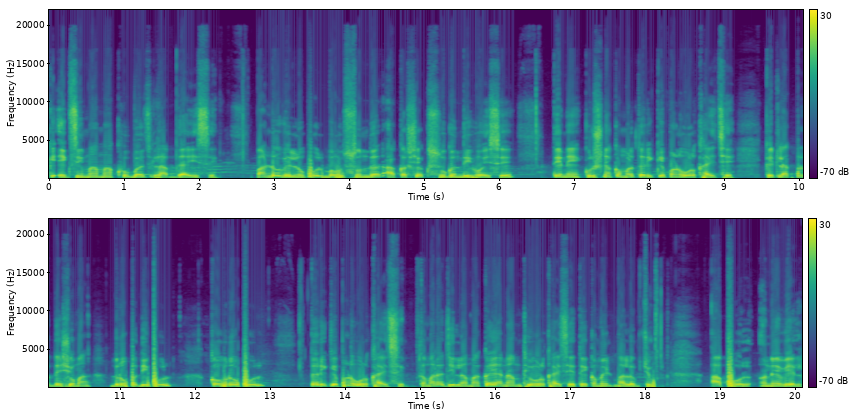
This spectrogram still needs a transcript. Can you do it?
કે એક્ઝિમામાં ખૂબ જ લાભદાયી છે. પાંડોવેલનું ફૂલ બહુ સુંદર, આકર્ષક, સુગંધી હોય છે. તેને કૃષ્ણકમળ તરીકે પણ ઓળખાય છે. કેટલાક પ્રદેશોમાં દ્રૌપદી ફૂલ, કૌરવ ફૂલ તરીકે પણ ઓળખાય છે. તમારા જિલ્લામાં કયા નામથી ઓળખાય છે તે કમેન્ટમાં લખજો. આ ફૂલ અને વેલ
